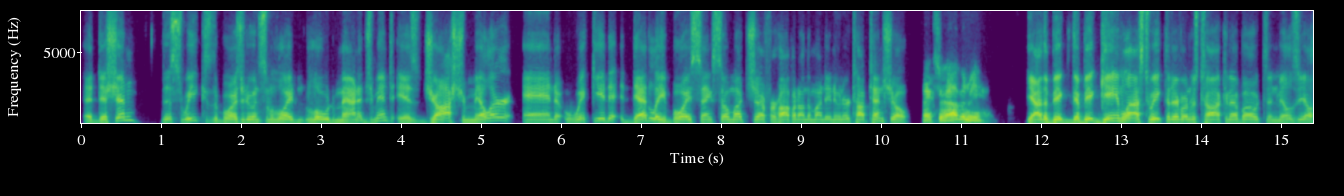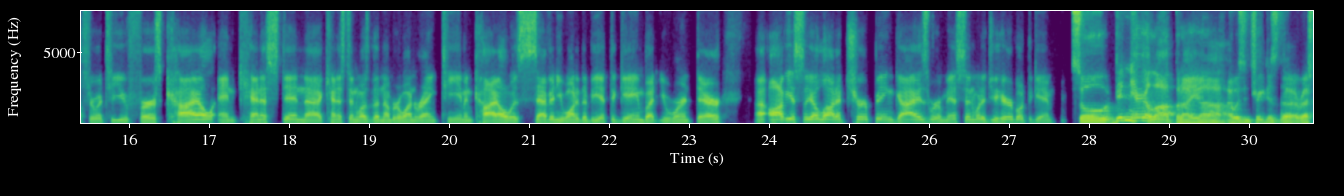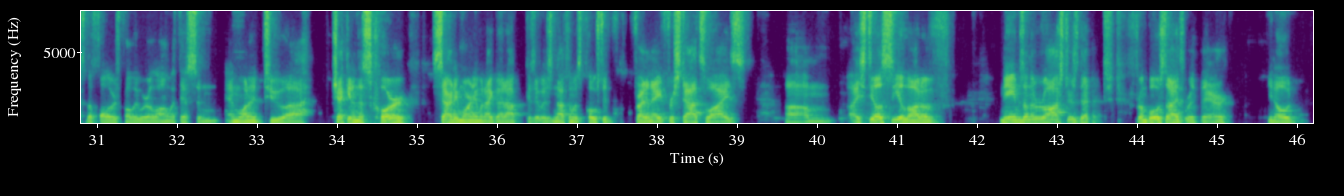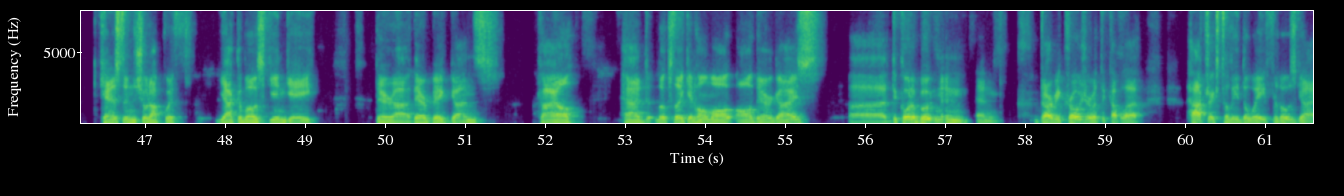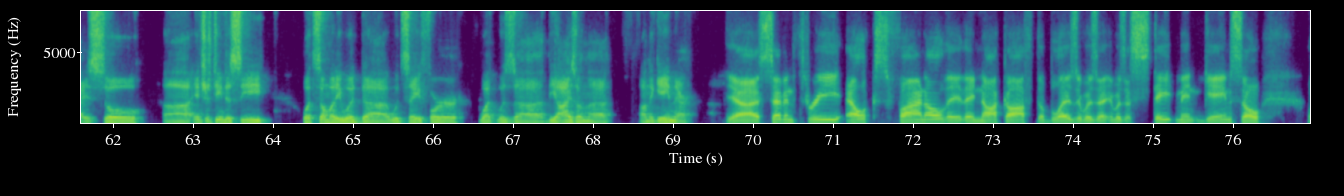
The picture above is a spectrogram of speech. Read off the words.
edition this week because the boys are doing some load, load management is Josh Miller and Wicked Deadly. Boys, thanks so much uh, for hopping on the Monday Nooner Top 10 show. Thanks for having me. Yeah, the big the big game last week that everyone was talking about, and Millsy, I'll throw it to you first. Kyle and Kenaston. Uh, Kenaston was the number one ranked team, and Kyle was seven. You wanted to be at the game, but you weren't there. Uh, obviously, a lot of chirping. Guys were missing. What did you hear about the game? So, didn't hear a lot, but I uh, I was intrigued as the rest of the followers probably were along with this, and and wanted to uh, check in the score Saturday morning when I got up because it was nothing was posted Friday night for stats wise. Um, I still see a lot of names on the rosters that from both sides were there. You know, Kenaston showed up with Yakubowski and Gay. They're uh, they're big guns. Kyle had looks like at home all all their guys. Uh, Dakota Booten and and Darby Crozier with a couple of hat tricks to lead the way for those guys. So uh, interesting to see what somebody would uh, would say for what was uh, the eyes on the on the game there. Yeah, seven three Elks final. They they knock off the Blizz. It was a it was a statement game. So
